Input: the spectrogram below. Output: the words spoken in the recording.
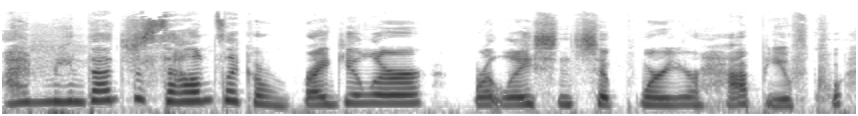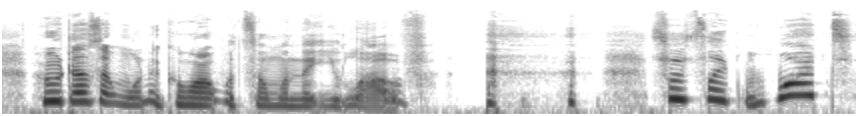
I mean, that just sounds like a regular relationship where you're happy. Of course, who doesn't want to go out with someone that you love? so it's like, what?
